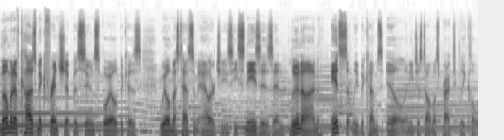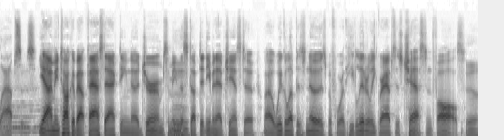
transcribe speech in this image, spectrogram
moment of cosmic friendship is soon spoiled because Will must have some allergies. He sneezes, and Lunon instantly becomes ill, and he just almost practically collapses. Yeah, I mean, talk about fast acting uh, germs. I mean, Mm. this stuff didn't even have a chance to uh, wiggle up his nose before he literally grabs his chest and falls. Yeah.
